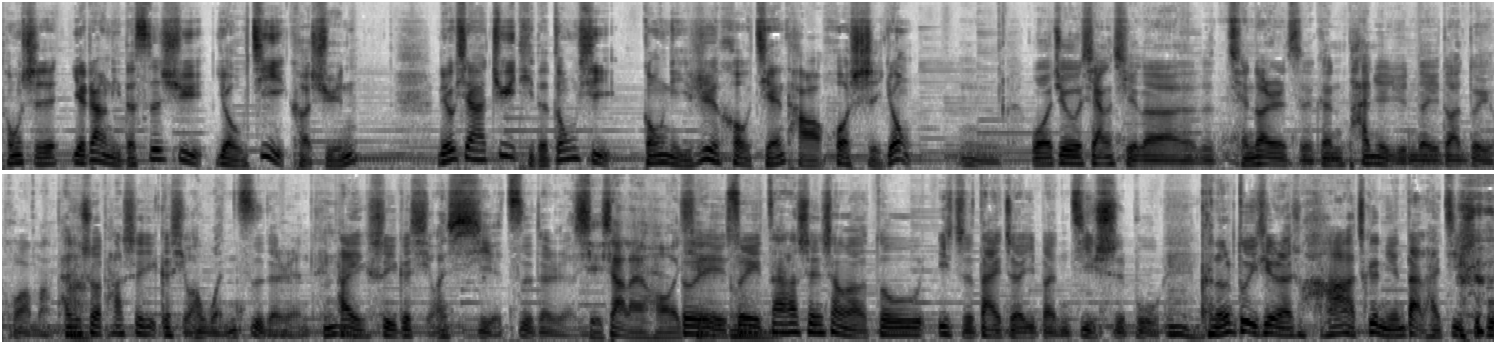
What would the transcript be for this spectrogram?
同时也让你的思绪有迹可循，留下具体的东西供你日后检讨或使用。嗯，我就想起了前段日子跟潘越云的一段对话嘛，他就说他是一个喜欢文字的人，他也是一个喜欢写字的人，写下来好。对，所以在他身上啊，都一直带着一本记事簿。嗯，可能对一些人来说，哈，这个年代了还记事簿，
